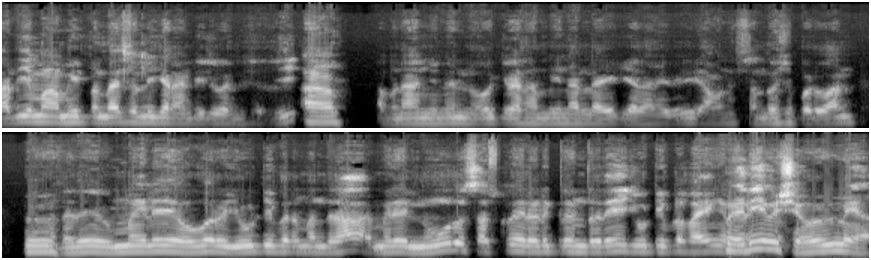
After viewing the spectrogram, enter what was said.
ரதியமா மீட் பண்றா சொல்லிக்கிறேன் சொல்லி. அப்ப நான் சொன்னேன் ஓகே தம்பி நல்ல ஐடியா தான் இது. அவன் சந்தோஷப்படுவான். அதாவது உண்மையிலேயே ஒவ்வொரு யூடியூபரும் வந்துடா உண்மையிலே நூறு சப்ஸ்கிரைபர் எடுக்கிறன்றதே யூடியூப்ல பயங்கர பெரிய விஷயம் உண்மையா?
